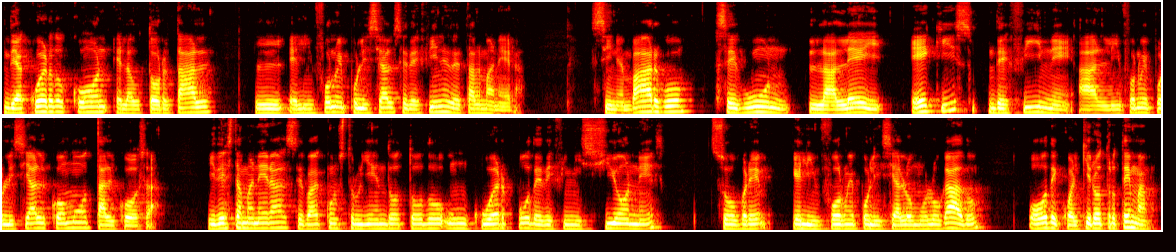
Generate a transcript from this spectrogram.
de acuerdo con el autor tal, el informe policial se define de tal manera. Sin embargo, según la ley X, define al informe policial como tal cosa. Y de esta manera se va construyendo todo un cuerpo de definiciones sobre el informe policial homologado o de cualquier otro tema,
